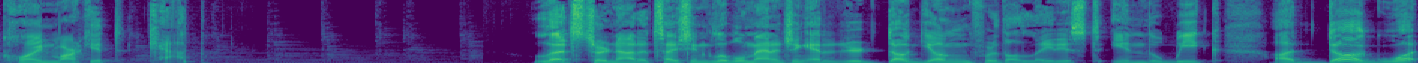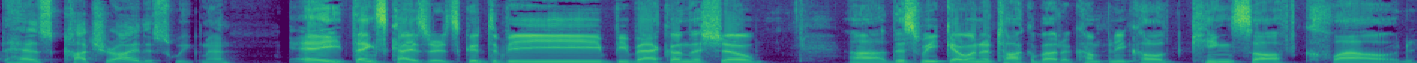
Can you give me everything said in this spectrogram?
CoinMarketCap. Let's turn now to Caixin Global Managing Editor Doug Young for the latest in the week. Uh, Doug, what has caught your eye this week, man? Hey, thanks, Kaiser. It's good to be be back on the show. Uh, this week, I want to talk about a company called Kingsoft Cloud.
